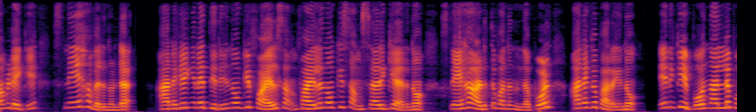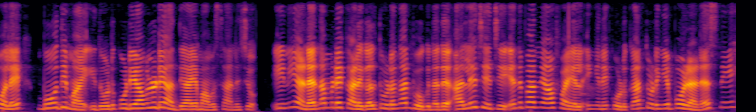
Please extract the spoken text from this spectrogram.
അവിടേക്ക് സ്നേഹ വരുന്നുണ്ട്. അനഘ ഇങ്ങനെ തിരിഞ്ഞു നോക്കി ഫയൽ ഫയൽ നോക്കി സംസാരിക്കുകയായിരുന്നു. സ്നേഹ അടുത്ത് വന്ന് നിന്നപ്പോൾ അനഘ പറയുന്നു എനിക്കിപ്പോൾ നല്ല പോലെ ബോധ്യമായി ഇതോടുകൂടി അവളുടെ അധ്യായം അവസാനിച്ചു. ഇനിയാണ് നമ്മുടെ കളികൾ തുടങ്ങാൻ പോകുന്നത്. അല്ലേ ചേച്ചി? എന്ന് പറഞ്ഞ ആ ഫയൽ ഇങ്ങനെ കൊടുക്കാൻ തുടങ്ങിയപ്പോഴാണ് സ്നേഹ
